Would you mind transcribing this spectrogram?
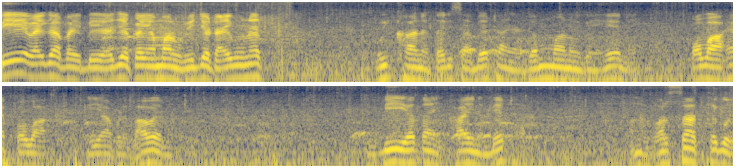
બે વાગ્યા ભાઈ, બે. હજે કંઈ અમારું રિઝલ્ટ આવ્યું નથી. ભૂખા ને તરીસા બેઠા ને જમવાનું કંઈ હે નહીં. પૌવા હે પૌવા, એ આપણે ભાવે ને. બી હતા એ ખાઈને બેઠા. અને વરસાદ થયો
